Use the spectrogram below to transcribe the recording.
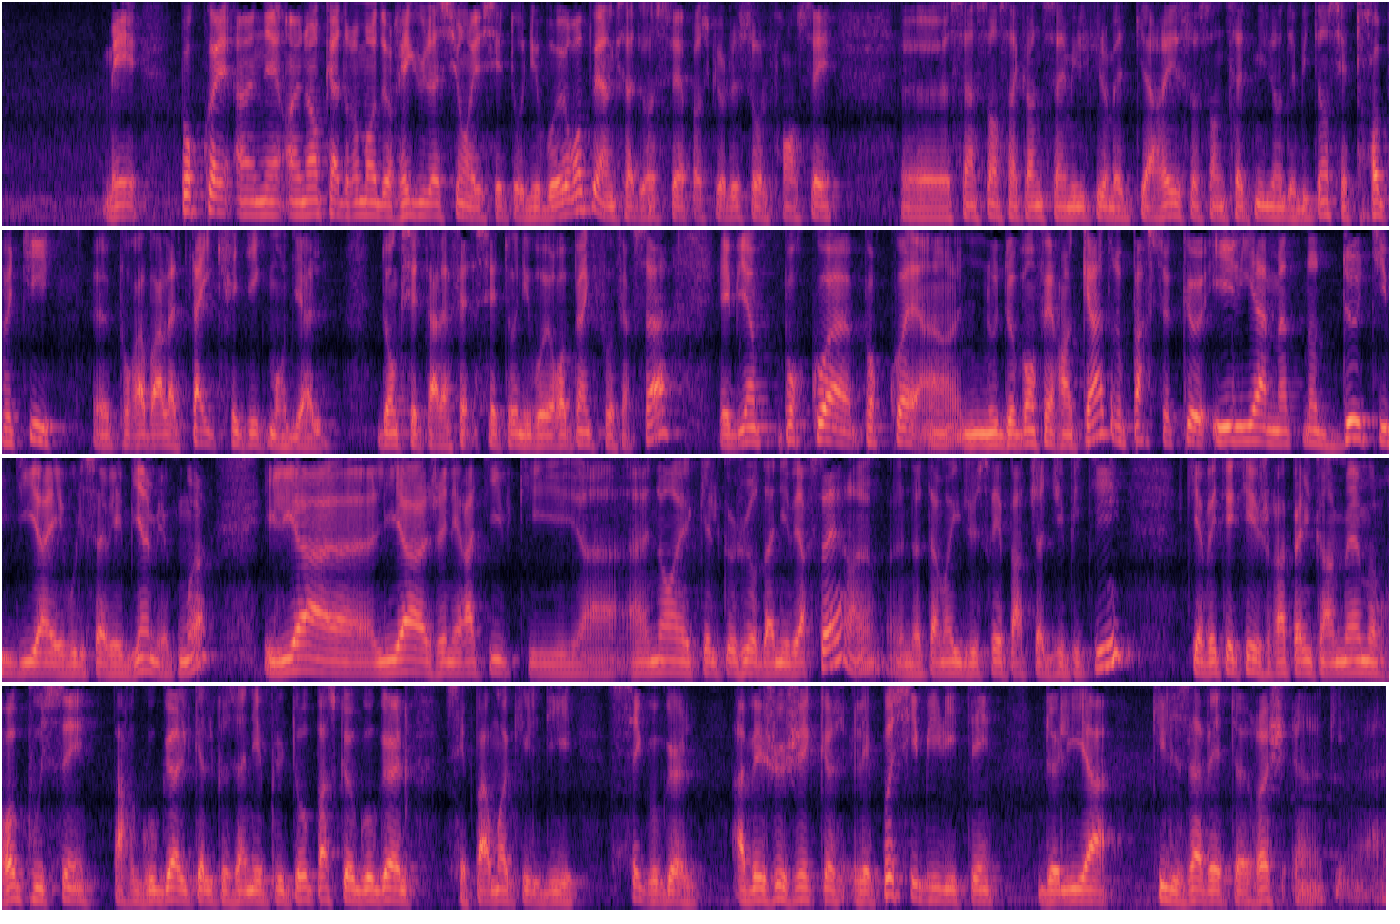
mais pourquoi un, encadrement de régulation, et c'est au niveau européen que ça doit se faire, parce que le sol français, 555 000 km, 67 millions d'habitants, c'est trop petit pour avoir la taille critique mondiale. Donc c'est au niveau européen qu'il faut faire ça. Eh bien, pourquoi, pourquoi hein, nous devons faire un cadre? Parce qu'il y a maintenant deux types d'IA, et vous le savez bien mieux que moi. Il y a euh, l'IA générative qui a un an et quelques jours d'anniversaire, hein, notamment illustré par ChatGPT, qui avait été, je rappelle quand même, repoussé par Google quelques années plus tôt, parce que Google, c'est pas moi qui le dis, c'est Google, avait jugé que les possibilités de l'IA qu'ils avaient, euh,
